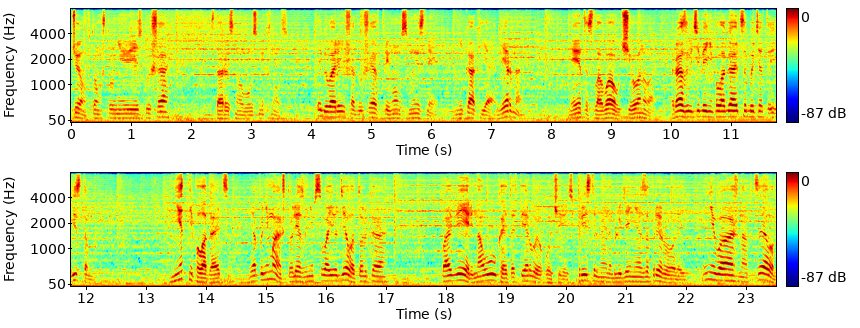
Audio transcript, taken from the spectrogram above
В чем? В том, что у нее есть душа? Старый снова усмехнулся. Ты говоришь о душе в прямом смысле, не как я, верно? И это слова ученого. Разве тебе не полагается быть атеистом, нет, не полагается. Я понимаю, что лезу не в свое дело, только... Поверь, наука — это в первую очередь пристальное наблюдение за природой. И неважно, в целом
